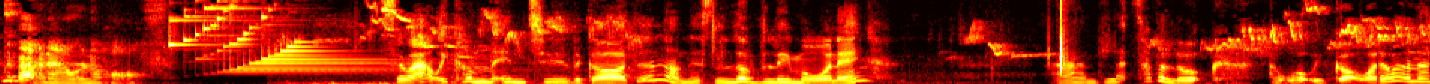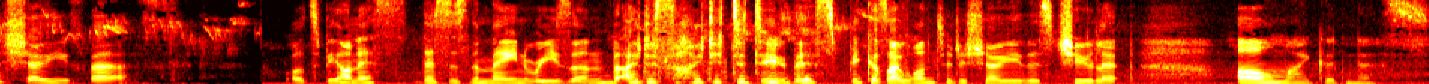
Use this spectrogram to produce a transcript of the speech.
in about an hour and a half. So out we come into the garden on this lovely morning and let's have a look at what we've got. What do I want to show you first? Well, to be honest, this is the main reason that I decided to do this because I wanted to show you this tulip. Oh my goodness.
